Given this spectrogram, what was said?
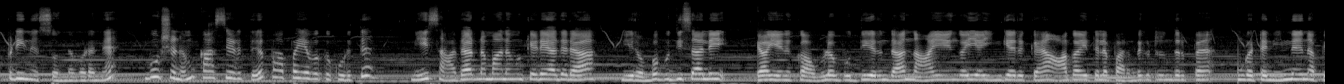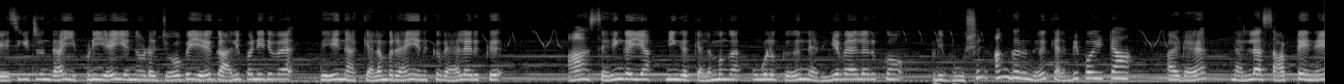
அப்படின்னு சொன்ன உடனே பூஷணம் காசு எடுத்து பாப்பையாவுக்கு கொடுத்து நீ சாதாரணமானவன் கிடையாதுடா நீ ரொம்ப புத்திசாலி. ஐயா எனக்கு அவ்வளோ புத்தி இருந்தா நான் எங்கய்யா இங்க இருக்கேன் ஆகாயத்துல பறந்துகிட்டு இருந்திருப்பேன். உங்ககிட்ட நின்று நான் பேசிக்கிட்டு இருந்தா இப்படியே என்னோட ஜோபையே காலி பண்ணிடுவேன் டேய் நான் கிளம்புறேன் எனக்கு வேலை இருக்கு. ஆ சரிங்க ஐயா. நீங்க கிளம்புங்க. உங்களுக்கு நிறைய வேலை இருக்கும். இப்படி பூஷன் அங்கிருந்து கிளம்பி போயிட்டான். அட நல்லா சாப்பிட்டேனே.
